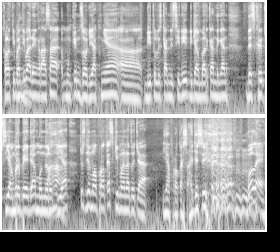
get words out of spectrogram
Kalau tiba-tiba ada yang ngerasa mungkin zodiaknya eh, dituliskan di sini digambarkan dengan deskripsi yang berbeda menurut Aha. dia, terus dia mau protes gimana tuh, Cak? ya protes aja sih Boleh.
